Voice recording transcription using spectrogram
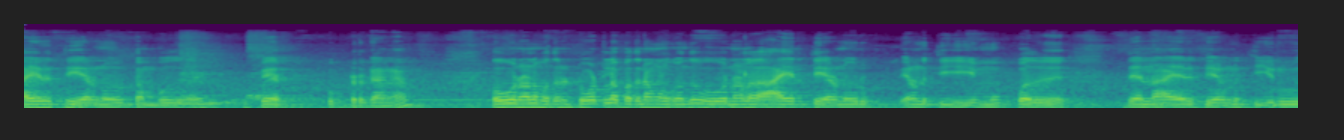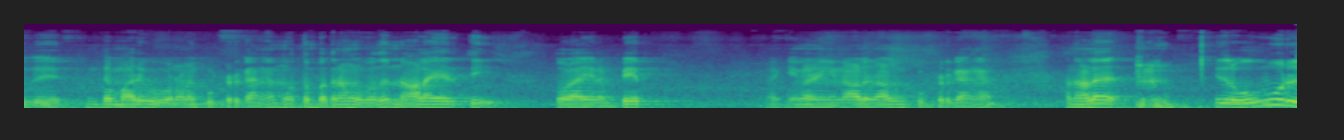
ஆயிரத்தி இரநூத்தம்பது பேர் கூப்பிட்ருக்காங்க ஒவ்வொரு நாளும் பார்த்தோன்னா டோட்டலாக பார்த்தோன்னா உங்களுக்கு வந்து ஒவ்வொரு நாள் ஆயிரத்தி இரநூறு இரநூத்தி முப்பது தென் ஆயிரத்தி இரநூத்தி இருபது இந்த மாதிரி ஒவ்வொரு நாளும் கூப்பிட்ருக்காங்க மொத்தம் பார்த்தோன்னா உங்களுக்கு வந்து நாலாயிரத்தி தொள்ளாயிரம் பேர். ஓகேங்களா நீங்கள் நாலு நாளும் கூப்பிட்ருக்காங்க அதனால் இதில் ஒவ்வொரு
